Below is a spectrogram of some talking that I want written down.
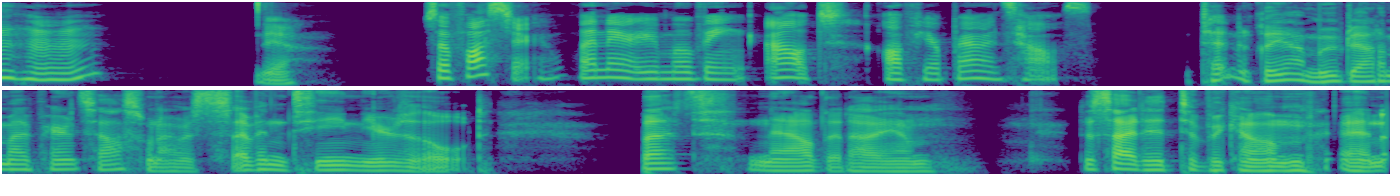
Mm-hmm. Yeah. So Foster, when are you moving out of your parents' house? Technically, I moved out of my parents' house when I was 17 years old. But now that I am decided to become an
